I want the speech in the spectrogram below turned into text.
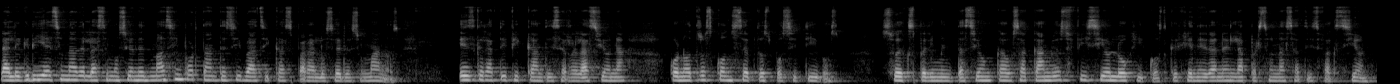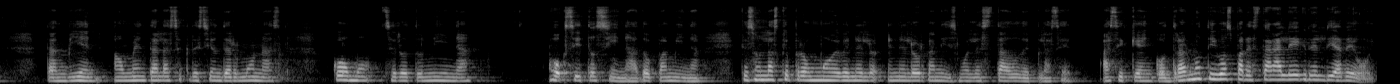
La alegría es una de las emociones más importantes y básicas para los seres humanos. Es gratificante y se relaciona con otros conceptos positivos. Su experimentación causa cambios fisiológicos que generan en la persona satisfacción. También aumenta la secreción de hormonas como serotonina, oxitocina, dopamina, que son las que promueven en el organismo el estado de placer. Así que encontrar motivos para estar alegre el día de hoy,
